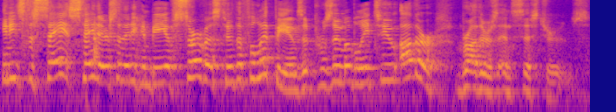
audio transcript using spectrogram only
He needs to stay, stay there so that he can be of service to the Philippians and presumably to other brothers and sisters.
